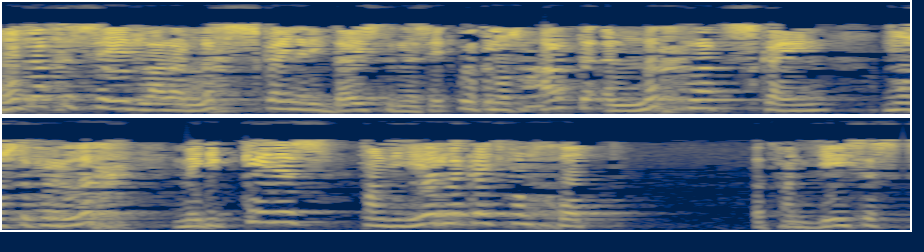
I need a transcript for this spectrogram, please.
God het gesê het laat daar lig skyn in die duisternis, het ook in ons harte 'n lig laat skyn om ons te verlig met die kennis van die heerlikheid van God wat van Jesus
